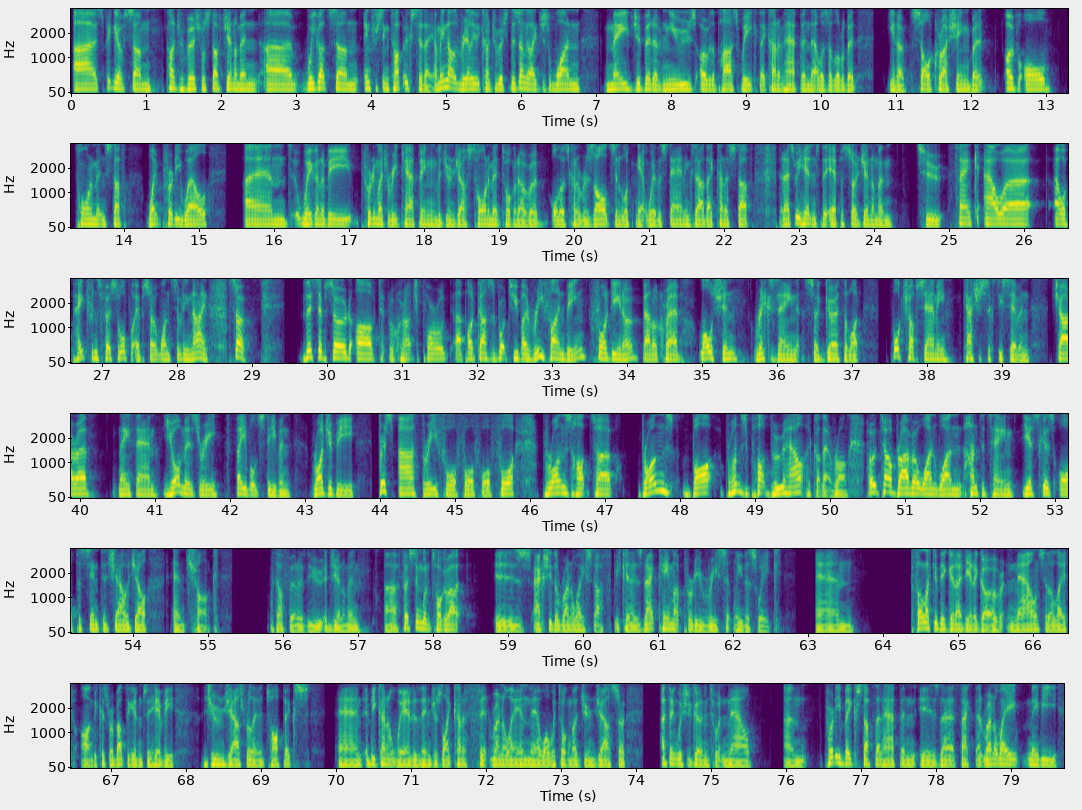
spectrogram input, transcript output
Uh, speaking of some controversial stuff, gentlemen, uh, we got some interesting topics today. I mean, not really controversial. There's only like just one major bit of news over the past week that kind of happened that was a little bit, you know, soul crushing. But overall, tournament and stuff went pretty well. And we're going to be pretty much recapping the June Joust tournament, talking over all those kind of results and looking at where the standings are, that kind of stuff. But as we head into the episode, gentlemen, to thank our our patrons first of all for episode 179. So this episode of Tactical Crouch uh, podcast is brought to you by Refine Bean, Fraudino, Battle Crab, Lolshin, Rick Zane, Sir Girthalot, Pork Chop Sammy, Casher67, Chara, Nathan, Your Misery, Fabled Steven, Roger B, Chris R34444, Bronze Hot Tub, Bronze Bot, Bronze Pot Boohow, I got that wrong, Hotel Bravo 11, Hunter Tane, Yiskas All Percentage Xiao Gel, and Chunk. Without further ado, gentlemen, uh, first thing I want to talk about is actually the runaway stuff because that came up pretty recently this week and felt like it'd be a good idea to go over it now instead of later on because we're about to get into heavy June Joust related topics and it'd be kind of weird to then just like kind of fit runaway in there while we're talking about June Joust. So I think we should go into it now. Um, pretty big stuff that happened is the fact that Runaway maybe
